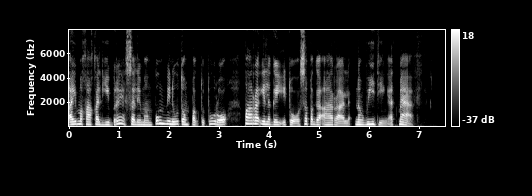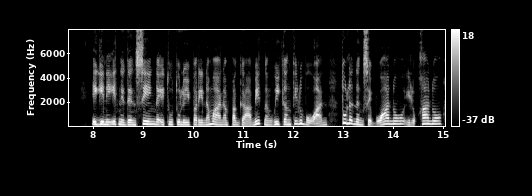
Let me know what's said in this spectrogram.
ay makakalibre sa 50 minutong pagtuturo para ilagay ito sa pag-aaral ng reading at math. Iginiit ni Densing na itutuloy pa rin naman ang paggamit ng wikang tinubuan tulad ng Cebuano, Ilocano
